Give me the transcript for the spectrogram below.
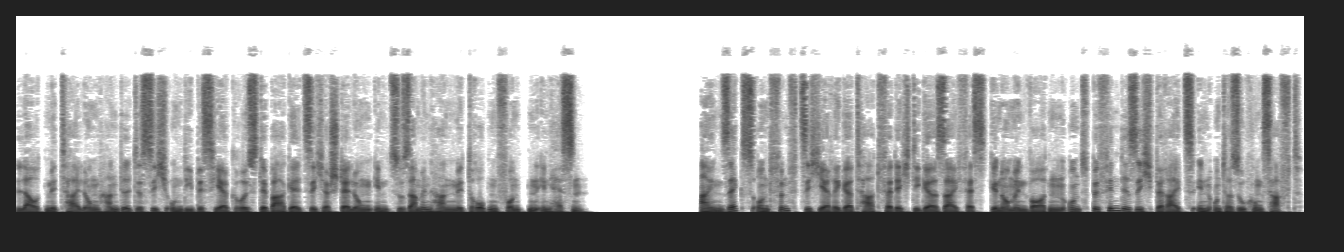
Laut Mitteilung handelt es sich um die bisher größte Bargeldsicherstellung im Zusammenhang mit Drogenfunden in Hessen. Ein 56-jähriger Tatverdächtiger sei festgenommen worden und befinde sich bereits in Untersuchungshaft.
